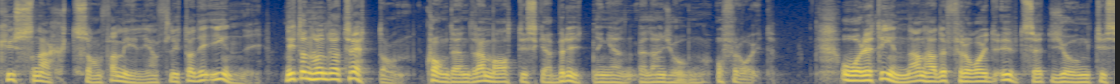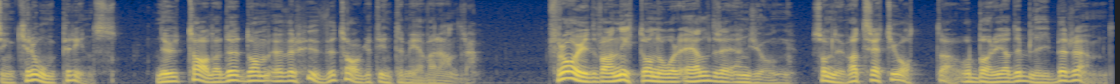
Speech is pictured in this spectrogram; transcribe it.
Küsnacht som familjen flyttade in i. 1913 kom den dramatiska brytningen mellan Jung och Freud. Året innan hade Freud utsett Jung till sin kronprins. Nu talade de överhuvudtaget inte med varandra. Freud var 19 år äldre än Jung, som nu var 38 och började bli berömd.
